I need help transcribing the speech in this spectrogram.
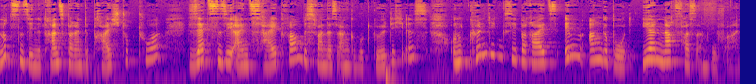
Nutzen Sie eine transparente Preisstruktur, setzen Sie einen Zeitraum, bis wann das Angebot gültig ist und kündigen Sie bereits im Angebot Ihren Nachfassanruf an.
